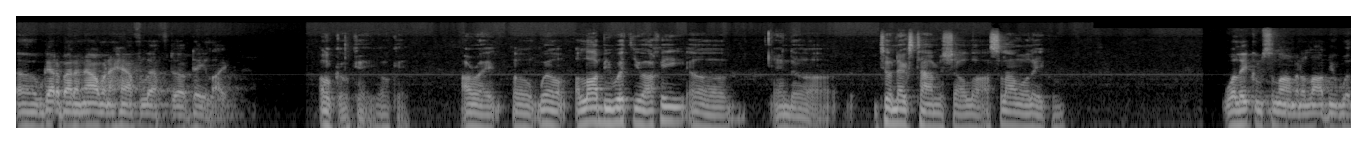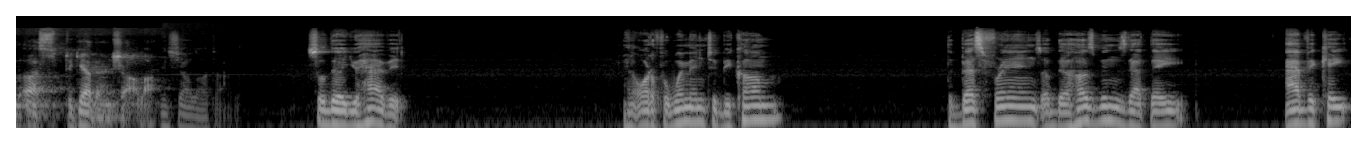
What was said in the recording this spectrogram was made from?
Uh, we got about an hour and a half left of daylight. Okay, okay, okay. All right. Uh, well, Allah be with you, Akhi. Uh, and uh, until next time, inshallah. Assalamu alaikum. Wa alaikum salam and Allah be with us together, inshallah. Inshallah. ta'ala. So there you have it. In order for women to become the best friends of their husbands that they advocate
